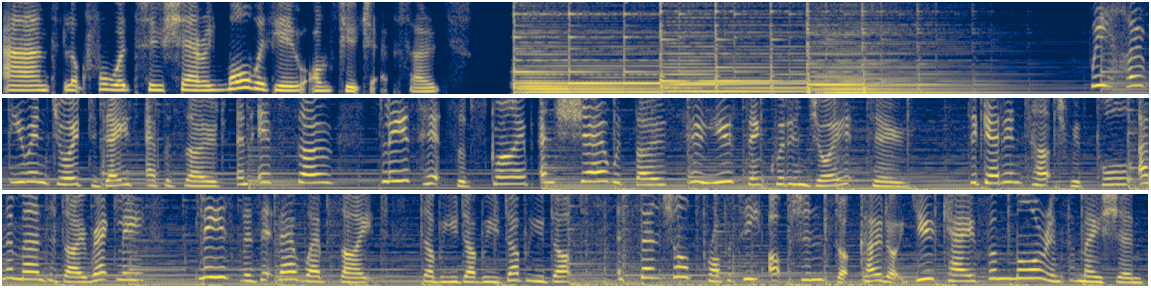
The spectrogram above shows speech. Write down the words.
and look forward to sharing more with you on future episodes. We hope you enjoyed today's episode, and if so, please hit subscribe and share with those who you think would enjoy it too. To get in touch with Paul and Amanda directly, please visit their website www.essentialpropertyoptions.co.uk for more information.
